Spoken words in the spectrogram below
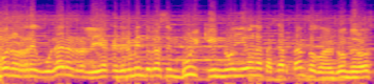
Bueno regular en realidad generalmente lo hacen bulky no llegan a atacar tanto con el Thunderous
